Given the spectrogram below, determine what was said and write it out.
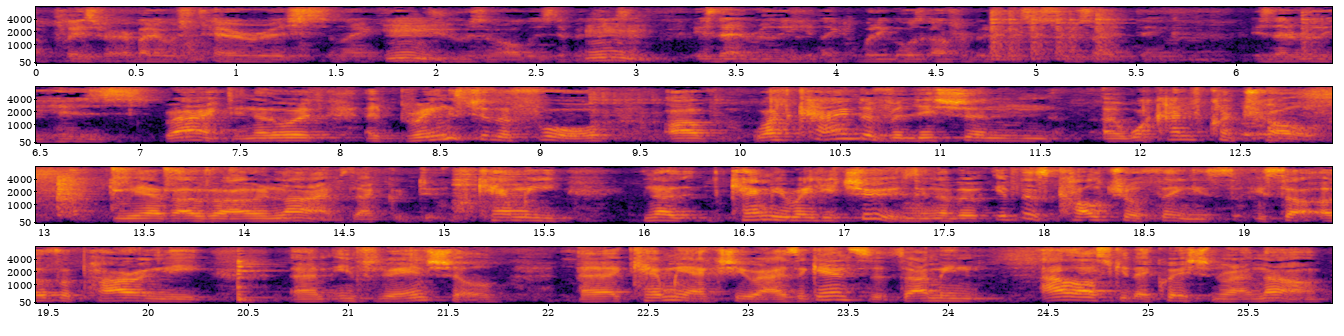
a place where everybody was terrorists and like Mm. Jews and all these different things. Is that really like when he goes God forbid it's a suicide thing? Is that really his? Right. In other words, it brings to the fore of what kind of volition, uh, what kind of control do we have over our own lives? Like, do, can we, you know, can we really choose? In other, if this cultural thing is, is so overpoweringly um, influential, uh, can we actually rise against it? So, I mean, I'll ask you that question right now,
